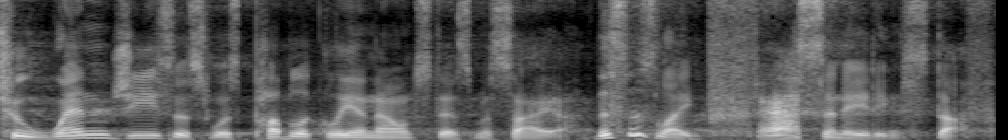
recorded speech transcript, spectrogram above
to when Jesus was publicly announced as Messiah. This is like fascinating stuff.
